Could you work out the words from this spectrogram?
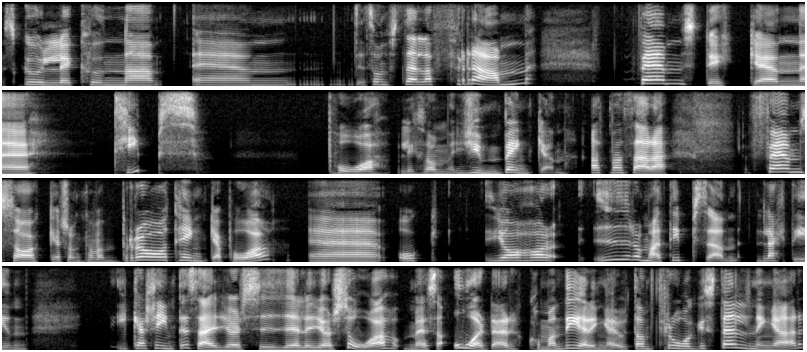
skulle kunna eh, ställa fram fem stycken eh, tips på liksom, gymbänken. Att man så här, fem saker som kan vara bra att tänka på. Eh, och jag har i de här tipsen lagt in kanske inte så här, gör si eller gör så med så order, kommanderingar, utan frågeställningar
